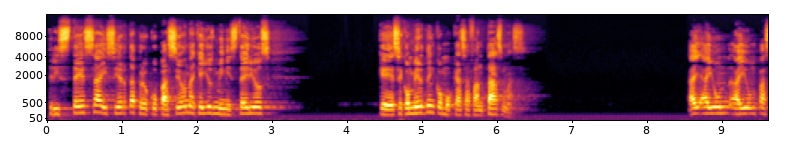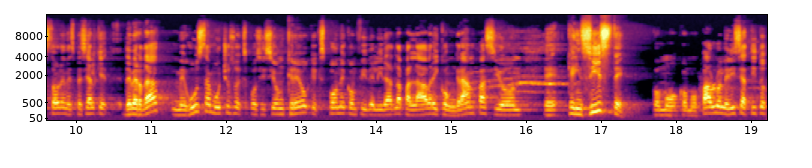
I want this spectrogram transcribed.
tristeza y cierta preocupación aquellos ministerios que se convierten como cazafantasmas. Hay, un, hay, un, pastor en especial que de verdad me gusta mucho su exposición, creo que expone con fidelidad la palabra y con gran pasión, eh, que insiste como, como Pablo le dice a Tito,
